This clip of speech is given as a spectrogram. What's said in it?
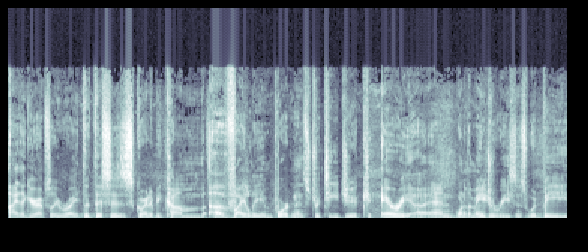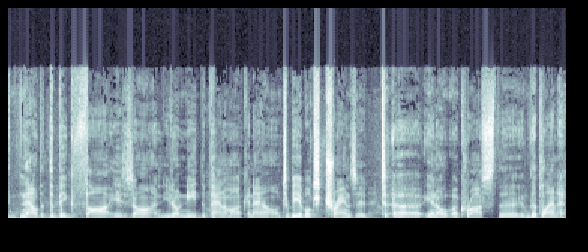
I think you're absolutely right that this is going to become a vitally important and strategic area. And one of the major reasons would be now that the big thaw is on, you don't need the Panama Canal to be able to transit, uh, you know, across the, the planet.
